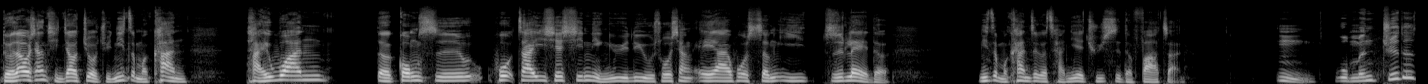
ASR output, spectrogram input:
对，那我想请教旧局你怎么看台湾的公司或在一些新领域，例如说像 AI 或生医之类的，你怎么看这个产业趋势的发展？嗯，我们觉得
